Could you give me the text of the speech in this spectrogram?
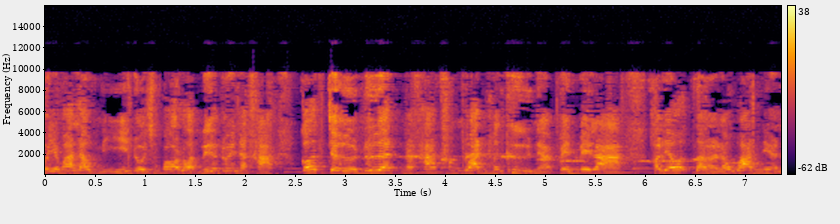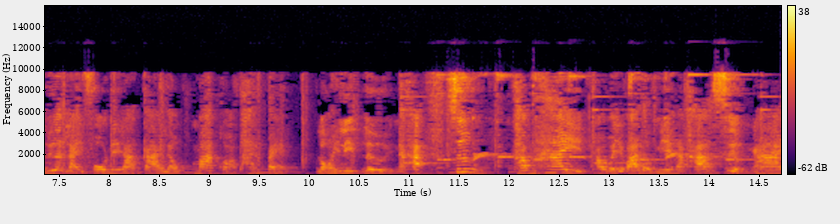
วัยวะเหล่านี้โดยเฉพาะหลอดเลือดด้วยนะคะ ก็เจอเลือดนะคะ ทั้งวันทั้งคืนเนี่ยเป็นเวลาเขาเรียกแต่ละวันเนี่ยเลือดไหลโฟในร่างกายเรามากกว่าพันแ1,800 ลิตรเลยนะคะ ซึ่งทำให้อวัยวะเหล่านี้นะคะ เสื่อมง่าย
